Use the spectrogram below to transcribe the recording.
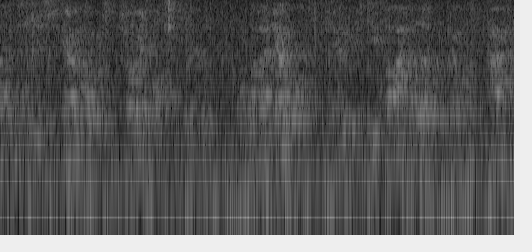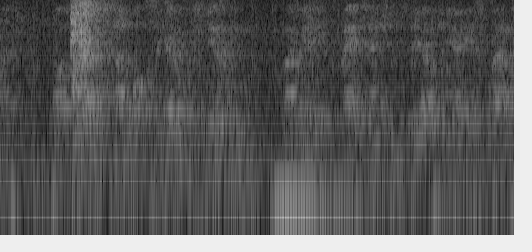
out from the SIGOMA, which the Tories want to do, but what I don't want to do is divide the local government family. Whilst I understand what SIGOMA was doing, I really pay attention to the LGA as well.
